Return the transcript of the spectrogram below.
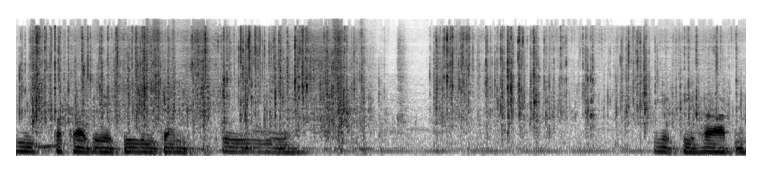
Він показує, який він там. Який гарний.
